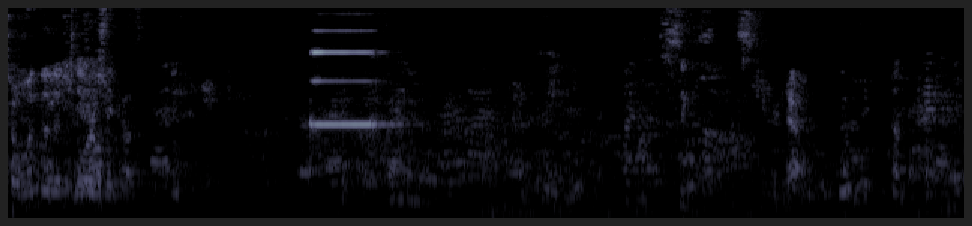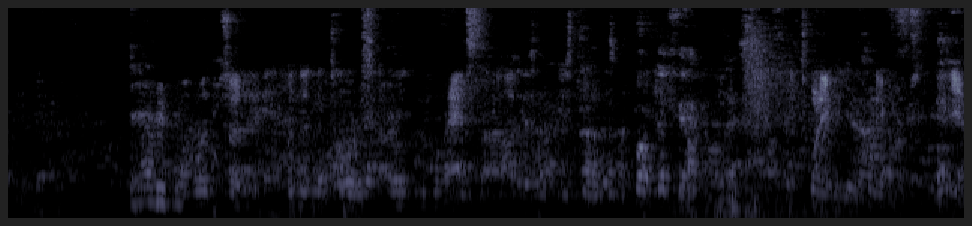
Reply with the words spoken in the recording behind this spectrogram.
So when did the tours? Yeah. What was- So when did the tour start? Last August? Twenty, twenty-first, yeah.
